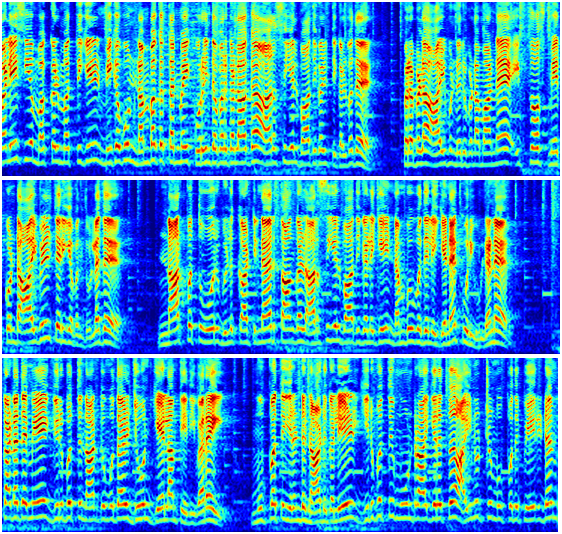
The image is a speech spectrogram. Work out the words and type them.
மலேசிய மக்கள் மத்தியில் மிகவும் நம்பகத்தன்மை குறைந்தவர்களாக அரசியல்வாதிகள் திகழ்வது. பிரபல ஆய்வு நிறுவனமான இப்சோஸ் மேற்கொண்ட ஆய்வில் தெரிய வந்துள்ளது நாற்பத்தி ஓரு விழுக்காட்டினர் தாங்கள் அரசியல்வாதிகளையே நம்புவதில்லை என கூறியுள்ளனர். கடந்த மே இருபத்தி நான்கு முதல் ஜூன் ஏழாம் தேதி வரை முப்பத்தி இரண்டு நாடுகளில் இருபத்தி மூன்றாயிரத்து ஐநூற்று முப்பது பேரிடம்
